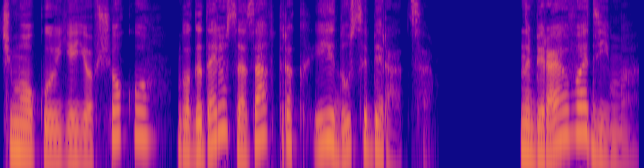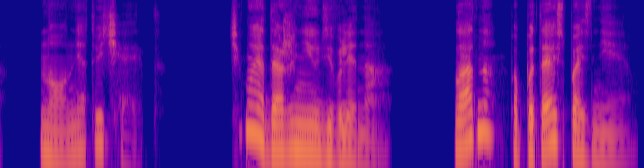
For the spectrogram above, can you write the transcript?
Чмокаю ее в щеку, благодарю за завтрак и иду собираться. Набираю Вадима, но он не отвечает. Чему я даже не удивлена. Ладно, попытаюсь позднее.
